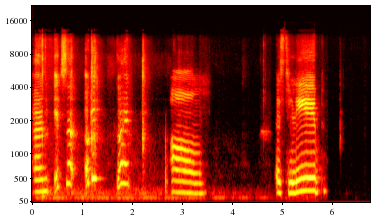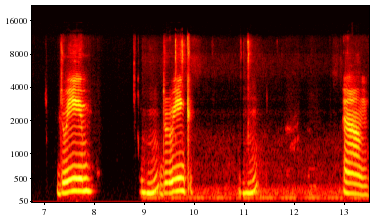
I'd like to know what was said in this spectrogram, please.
And it's not, okay, go ahead. um, sleep, dream, Ujú, drink, ujú. um,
